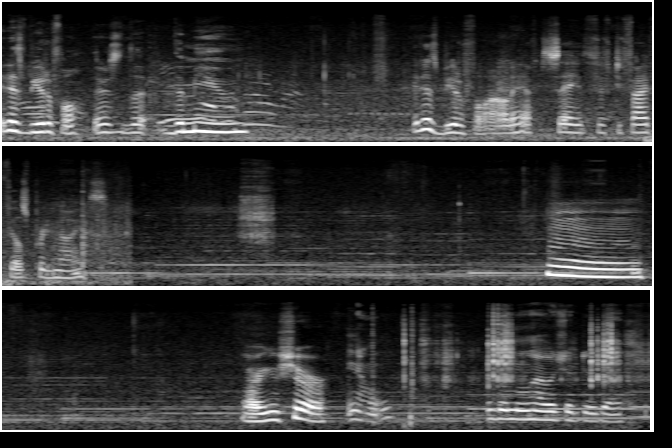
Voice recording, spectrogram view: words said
It is beautiful. There's the, the moon. It is beautiful out, I have to say. 55 feels pretty nice. Hmm. Are you sure? No. I don't know how I should do this.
